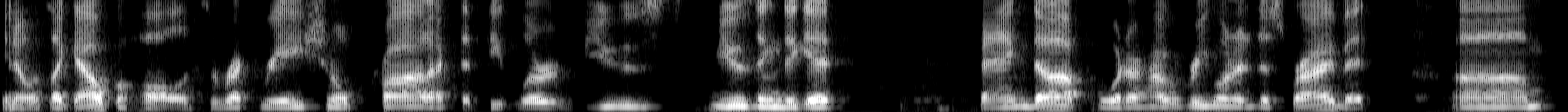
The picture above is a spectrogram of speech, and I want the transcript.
you know, it's like alcohol. It's a recreational product that people are used using to get banged up, whatever, however you want to describe it. Um,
